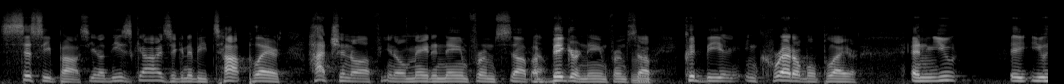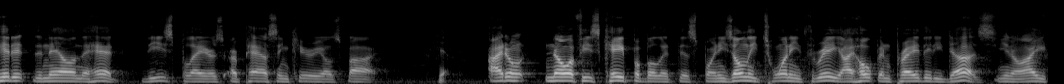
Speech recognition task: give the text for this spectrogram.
Tsitsipas, you know, these guys are going to be top players. Khachanov, you know, made a name for himself, a bigger name for himself. Could be an incredible player. And you eh, you hit it the nail on the head. These players are passing Kyrgios by. Yeah. I don't know if he's capable at this point. He's only 23. I hope and pray that he does. You know, I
